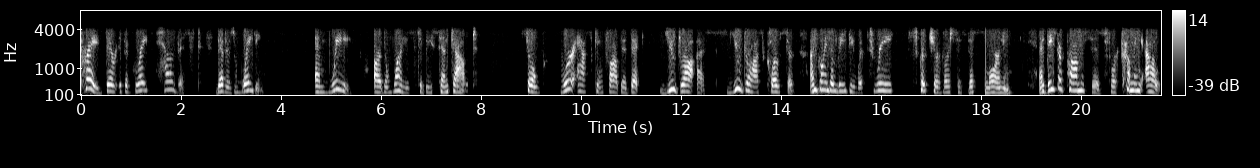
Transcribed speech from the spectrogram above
prayed, there is a great harvest that is waiting, and we are the ones to be sent out. So we're asking, Father, that you draw us, you draw us closer. I'm going to leave you with three scripture verses this morning. And these are promises for coming out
